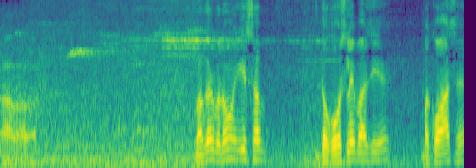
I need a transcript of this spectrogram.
वाह वाह वाह। मगर बताऊँ, ये सब दो घोसलेबाजी है, बकवास है,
